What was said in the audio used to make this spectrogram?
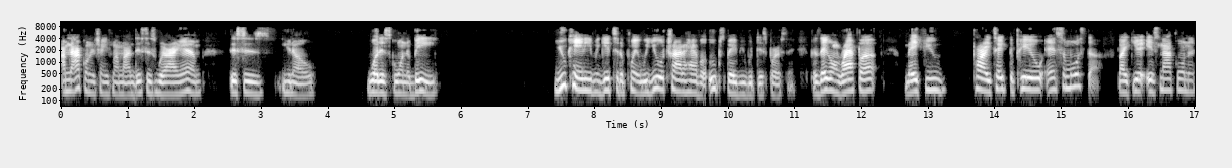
i'm not going to change my mind. This is where i am. This is you know what it's going to be you can't even get to the point where you'll try to have a oops baby with this person because they're going to wrap up make you probably take the pill and some more stuff. Like you it's not gonna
